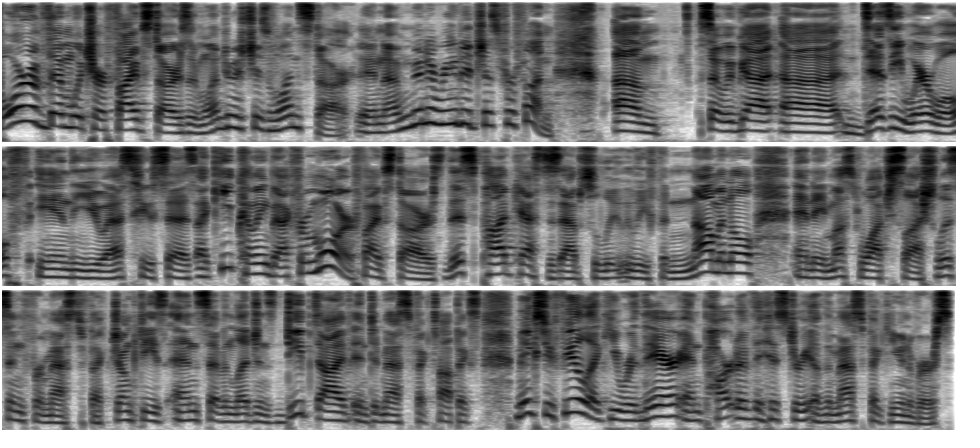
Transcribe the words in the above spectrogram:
four of them which are five stars and one which is one star. And I'm gonna read it just for fun. Um, so we've got uh, Desi Werewolf in the U.S. who says, "I keep coming back for more five stars. This podcast is absolutely phenomenal and a must-watch slash listen for Mass Effect junkies. N7 Legends deep dive into Mass Effect topics makes you feel like you were there and part of the history of the Mass Effect universe.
